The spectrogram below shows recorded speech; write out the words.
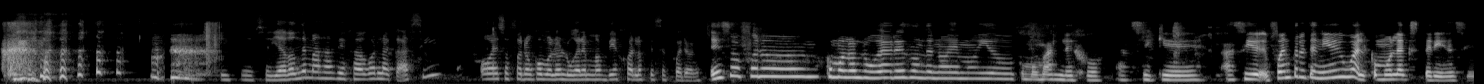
¿Y a dónde más has viajado con la Casi? ¿O esos fueron como los lugares más viejos a los que se fueron? Esos fueron como los lugares donde nos hemos ido como más lejos. Así que así fue entretenido igual, como la experiencia,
